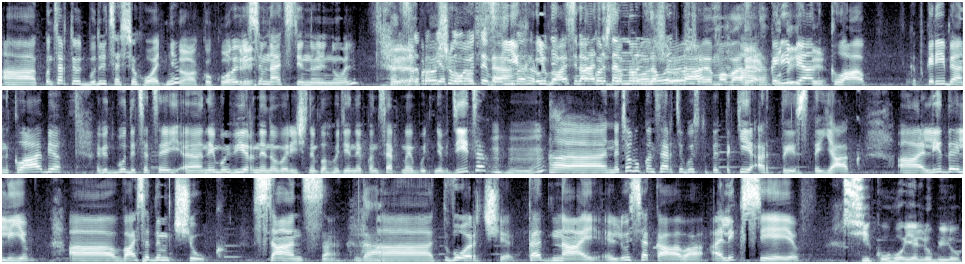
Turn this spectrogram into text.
А, концерт відбудеться сьогодні Так, о о котрій? 18.00. Де? Запрошуємо Запам'ятовуйте, всіх і вас також 18:00, запрошуємо. так. Запрошуємо вас. Де? Куди Caribbean йти? Club. В Caribbean Club відбудеться цей е, неймовірний новорічний благодійний концерт майбутнє в дітях. Угу. На цьому концерті виступлять такі артисти, як Ліда Лі, Вася Демчук, Санса, Да. а, Творчі, Каднай, Люся Кава, Алєксєєв. Всі, кого я люблю,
